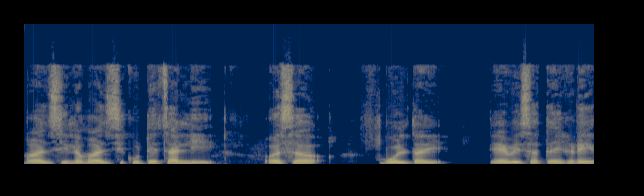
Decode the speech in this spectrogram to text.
मानसीला मानसी कुठे चालली? असं बोलताय. त्यावेळेस आता इकडे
